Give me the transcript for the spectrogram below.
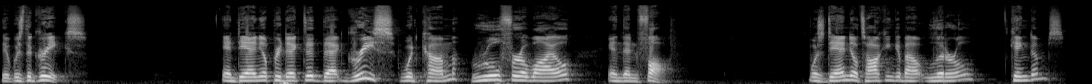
it was the Greeks. And Daniel predicted that Greece would come, rule for a while, and then fall. Was Daniel talking about literal kingdoms?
